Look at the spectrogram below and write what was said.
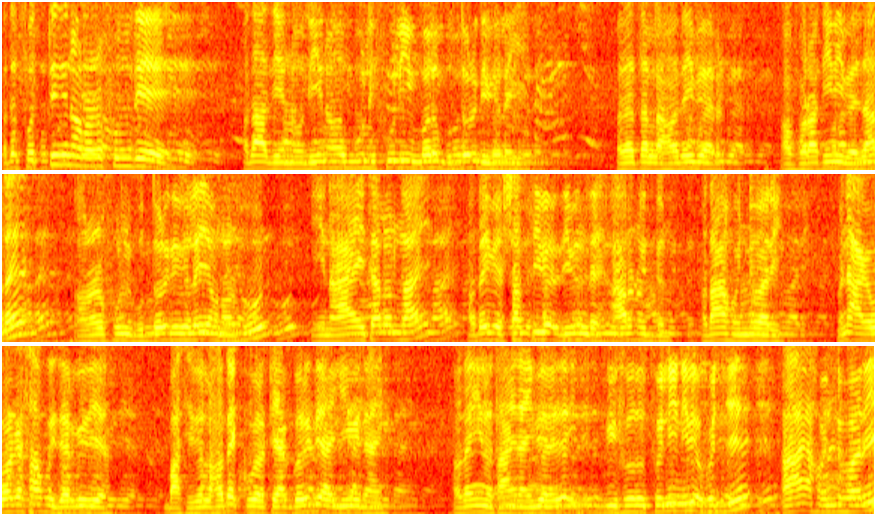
হতে প্রত্যেকদিন অনরে ফুল দিয়ে হতে আজি নদী নহ বুলি ফুলি বলে বুদ্ধর দিবে লাগি হতে তার লাহ দিবার অপরাধ নিবে জানে অনর ফুল বুদ্ধর দিবে লাগি অনর ফুল ই নাই তাল নাই। হতে ইবে শাস্তি বের দিবেন দে আর নইদন আ হইন্য বাড়ি মানে আগে আগে সাফ যার করে দিয়া। বাঁচি বেলা হতে একবার ত্যাগ করে দিয়ে আগিয়ে নাই। ইনো তাই নাই বের বিপদ তুলি নিবে খুঁজছে আয় হইন্য বাড়ি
